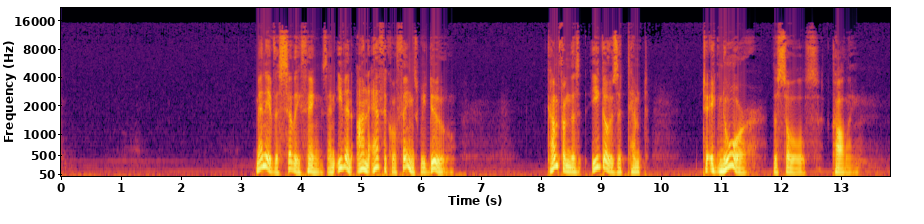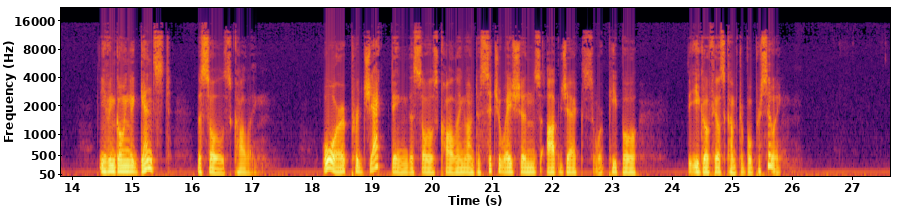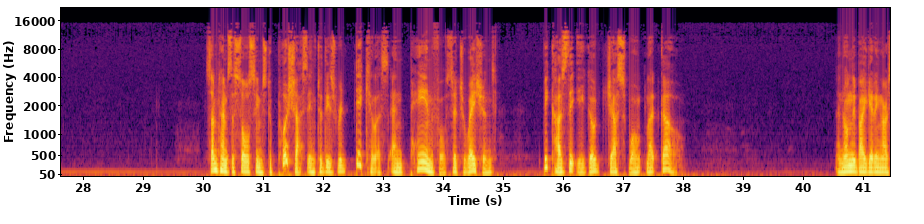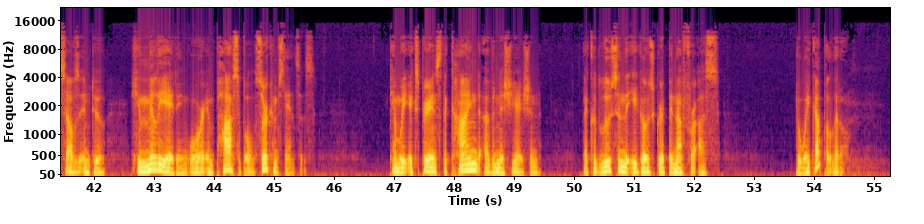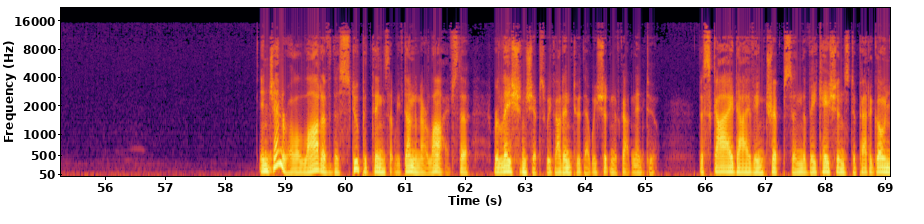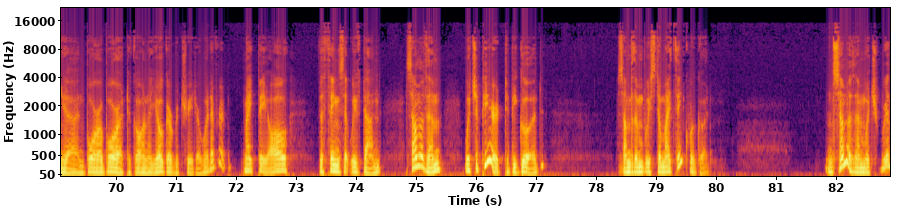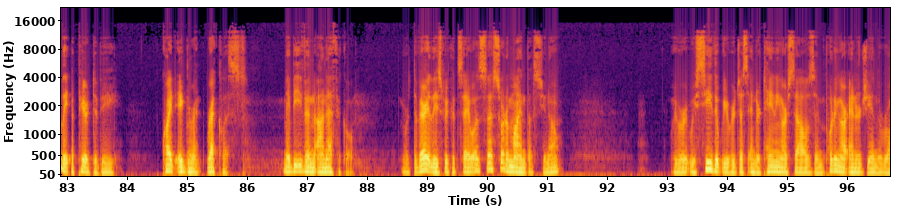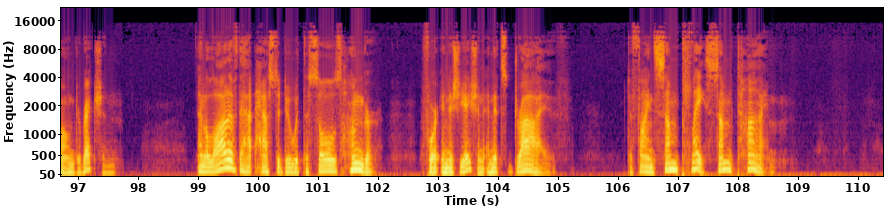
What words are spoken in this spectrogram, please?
Many of the silly things and even unethical things we do come from the ego's attempt to ignore the soul's calling, even going against the soul's calling or projecting the soul's calling onto situations, objects, or people the ego feels comfortable pursuing. Sometimes the soul seems to push us into these ridiculous and painful situations because the ego just won't let go. And only by getting ourselves into humiliating or impossible circumstances can we experience the kind of initiation that could loosen the ego's grip enough for us to wake up a little. In general, a lot of the stupid things that we've done in our lives, the relationships we got into that we shouldn't have gotten into, the skydiving trips and the vacations to Patagonia and Bora Bora to go on a yoga retreat or whatever it might be, all the things that we've done, some of them which appeared to be good. Some of them we still might think were good. And some of them which really appeared to be quite ignorant, reckless, maybe even unethical. Or at the very least, we could say was uh, sort of mindless, you know? We, were, we see that we were just entertaining ourselves and putting our energy in the wrong direction. And a lot of that has to do with the soul's hunger for initiation and its drive to find some place, some time.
